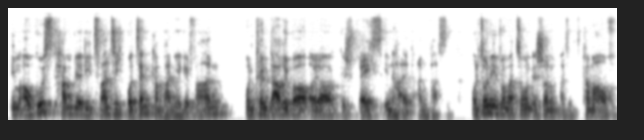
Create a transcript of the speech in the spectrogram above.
im August haben wir die 20%-Kampagne gefahren und könnt darüber euer Gesprächsinhalt anpassen. Und so eine Information ist schon, also kann man auch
